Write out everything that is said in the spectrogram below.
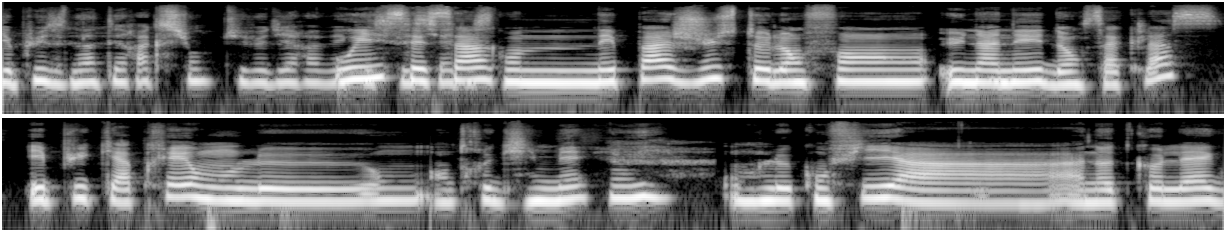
y a plus d'interaction, tu veux dire, avec oui, c'est ça, qu'on n'est pas juste l'enfant une année dans sa classe et puis qu'après on le, on- entre guillemets, Oui. on le confie à, à notre collègue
